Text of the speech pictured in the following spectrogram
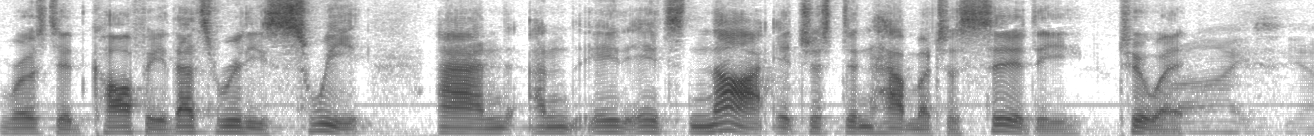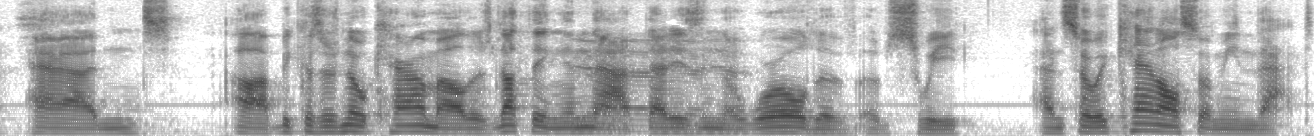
roasted coffee, that's really sweet, and and it, it's not. It just didn't have much acidity to it, Right, yes. and uh, because there's no caramel, there's nothing in that that is in the world of, of sweet, and so it can also mean that.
